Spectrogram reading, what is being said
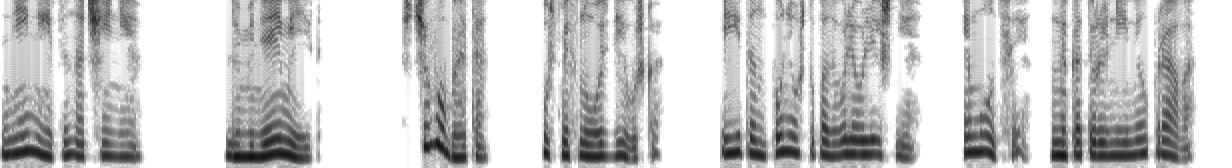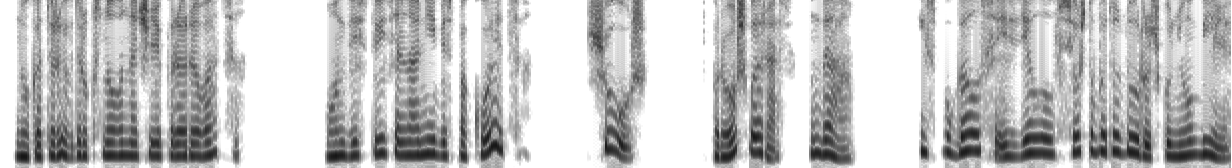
Не имеет значения. Для меня имеет. С чего бы это? Усмехнулась девушка. И Итан понял, что позволил лишнее. Эмоции, на которые не имел права, но которые вдруг снова начали прорываться. Он действительно о ней беспокоится? Чушь. В прошлый раз, да. Испугался и сделал все, чтобы эту дурочку не убили.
